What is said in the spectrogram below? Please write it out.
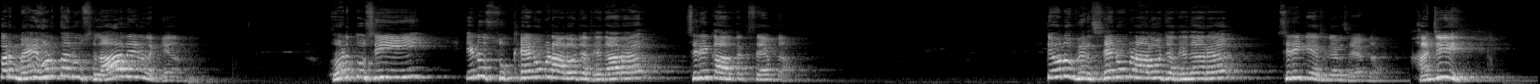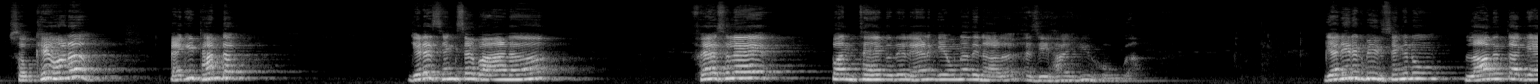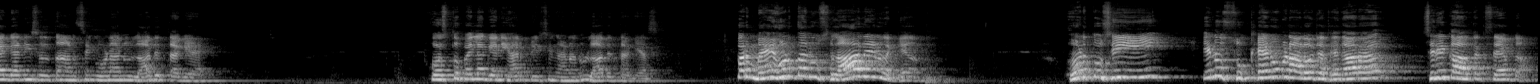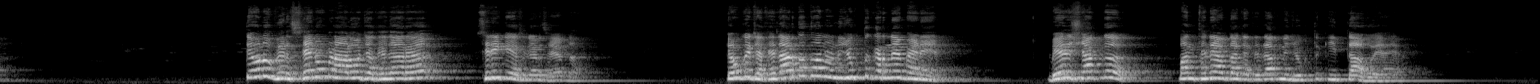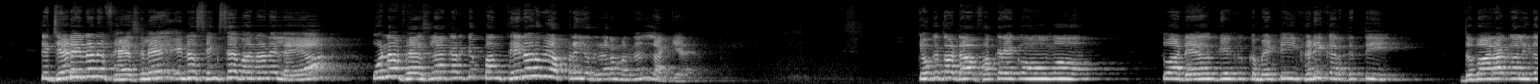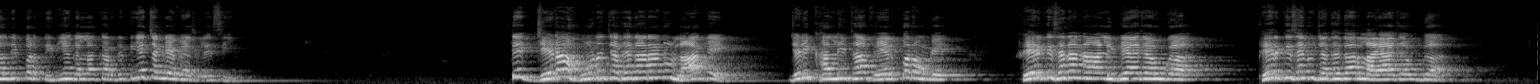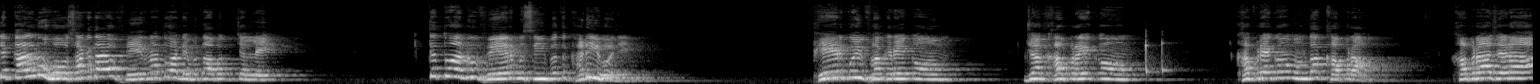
ਪਰ ਮੈਂ ਹੁਣ ਤੁਹਾਨੂੰ ਸਲਾਹ ਦੇਣ ਲੱਗਿਆ। ਹੁਣ ਤੁਸੀਂ ਇਹਨੂੰ ਸੁੱਖੇ ਨੂੰ ਬਣਾ ਲਓ ਜਥੇਦਾਰ, ਸ੍ਰੀ ਅਕਾਲ ਤਖਤ ਸਾਹਿਬ ਦਾ। ਤੇ ਉਹਨੂੰ ਵਿਰਸੇ ਨੂੰ ਬਣਾ ਲਓ ਜਥੇਦਾਰ, ਸ੍ਰੀ ਕੇਸਗੜ੍ਹ ਸਾਹਿਬ ਦਾ। ਹਾਂਜੀ, ਸੌਖੇ ਹੁਣ, ਪੈ ਗਈ ਠੰਡ। ਜਿਹੜੇ ਸਿੰਘ ਸਾਹਿਬਾਨ ਫੈਸਲੇ ਪੰਥ ਹਿੱਤ ਦੇ ਲੈਣਗੇ, ਉਹਨਾਂ ਦੇ ਨਾਲ ਅਜਿਹਾ ਹੀ ਹੋਊਗਾ। ਗਿਆਨੀ ਰਘਬੀਰ ਸਿੰਘ ਨੂੰ ਲਾ ਦਿੱਤਾ ਗਿਆ ਗਿਆਨੀ ਸੁਲਤਾਨ ਸਿੰਘ ਹੁਣਾਂ ਨੂੰ ਲਾ ਦਿੱਤਾ ਗਿਆ ਉਸ ਤੋਂ ਪਹਿਲਾਂ ਗਿਆਨੀ ਹਰਪ੍ਰੀਤ ਸਿੰਘ ਹੁਣਾਂ ਨੂੰ ਲਾ ਦਿੱਤਾ ਗਿਆ ਸੀ। ਪਰ ਮੈਂ ਹੁਣ ਤੁਹਾਨੂੰ ਸਲਾਹ ਦੇਣ ਲੱਗਿਆ। ਹੁਣ ਤੁਸੀਂ ਇਹਨੂੰ ਸੁੱਖੇ ਨੂੰ ਬਣਾ ਲਓ ਜਥੇਦਾਰ, ਸ੍ਰੀ ਅਕਾਲ ਤਖਤ ਸਾਹਿਬ ਦਾ। ਤੇ ਉਹਨੂੰ ਵਿਰਸੇ ਨੂੰ ਬਣਾ ਲਓ ਜਥੇਦਾਰ, ਸ੍ਰੀ ਕੇਸਗੜ੍ਹ ਸਾਹਿਬ ਦਾ। ਕਿਉਂਕਿ ਜਥੇਦਾਰ ਤਾਂ ਤੁਹਾਨੂੰ ਨਿਯੁਕਤ ਕਰਨੇ ਪੈਣੇ ਆ। ਬੇਸ਼ੱਕ ਪੰਥ ਨੇ ਆਪਦਾ ਜਥੇਦਾਰ ਨਿਯੁਕਤ ਕੀਤਾ ਹੋਇਆ ਆ। ਤੇ ਜਿਹੜੇ ਇਹਨਾਂ ਨੇ ਫੈਸਲੇ ਇਹਨਾਂ ਸਿੰਘ ਸਾਹਿਬਾਨਾਂ ਨੇ ਲਏ ਆ, ਉਹਨਾਂ ਫੈਸਲਿਆਂ ਕਰਕੇ ਪੰਥ ਇਹਨਾਂ ਨੂੰ ਵੀ ਆਪਣੇ ਜਥੇਦਾਰ ਮੰਨਣ ਲੱਗ ਗਿਆ ਹੈ ਕਿਉਂਕਿ ਤੁਹਾਡਾ ਫਕਰੇ ਕੌਮ, ਤੁਹਾਡੇ ਅੱਗੇ ਇੱਕ ਕਮੇਟੀ ਖੜੀ ਕਰ ਦਿੱਤੀ, ਦੁਬਾਰਾ ਅਕਾਲੀ ਦਲ ਦੀ ਭਰਤੀ ਦੀਆਂ ਗੱਲਾਂ ਕਰ ਦਿੱਤੀਆਂ, ਚੰਗੇ ਫੈਸਲੇ ਸੀ। ਤੇ ਜਿਹੜਾ ਹੁਣ ਜਥੇਦਾਰਾਂ ਨੂੰ ਲਾ ਕੇ, ਜਿਹੜੀ ਖਾਲੀ ਥਾਂ ਫੇਰ ਭਰੋਗੇ ਫਿਰ ਕਿਸੇ ਦਾ ਨਾਮ ਲਿਖਿਆ ਜਾਊਗਾ, ਫਿਰ ਕਿਸੇ ਨੂੰ ਜਥੇਦਾਰ ਲਾਇਆ ਜਾਊਗਾ। ਤੇ ਕੱਲ ਨੂੰ ਹੋ ਸਕਦਾ ਉਹ ਫੇਰ ਨਾ ਤੁਹਾਡੇ ਮੁਤਾਬਕ ਚੱਲੇ ਤੇ ਤੁਹਾਨੂੰ ਫੇਰ ਮੁਸੀਬਤ ਖੜੀ ਹੋ ਜੇ। ਫੇਰ ਕੋਈ ਫਕਰੇ ਕੌਮ ਜਾਂ ਖਪਰੇ ਕੌਮ। ਖਪਰੇ ਕੌਮ ਹੁੰਦਾ ਖਪਰਾ। ਖਪਰਾ ਜਿਹੜਾ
